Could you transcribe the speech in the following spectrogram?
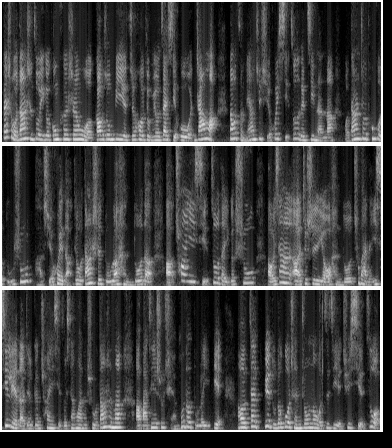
但是我当时作为一个工科生，我高中毕业之后就没有再写过文章了。啊！那我怎么样去学会写作这个技能呢？我当然就通过读书啊学会的。就我当时读了很多的啊创意写作的一个书啊，我像啊就是有很多出版的一系列的就跟创意写作相关的书。当时呢啊把这些书全部都读了一遍。然后在阅读的过程中呢，我自己也去写作，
